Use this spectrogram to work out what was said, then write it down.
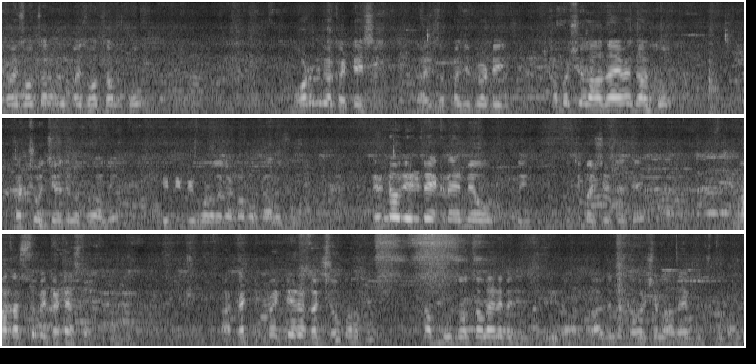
ఇరవై సంవత్సరాలు ముప్పై సంవత్సరాలకు మోడర్న్గా కట్టేసి దానికి సంబంధించినటువంటి కమర్షియల్ ఆదాయమే దాంతో ఖర్చు వచ్చే విధంగా చూడాలి. పీపీపీ మోడల్ కట్టాలి ఒక ఆలోచన ఉంది. రెండవది ఏంటంటే ఎక్కడైనా మేము గుత్తి బస్ స్టేషన్ అయితే మా ఖర్చుతో మేము కట్టేస్తాం. ఆ కట్టి పెట్టిన ఖర్చు మాకు ఒక మూడు సంవత్సరాలైనా పెరిగి కమర్షియల్ ఆదాయం పెంచుకుంటాము.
